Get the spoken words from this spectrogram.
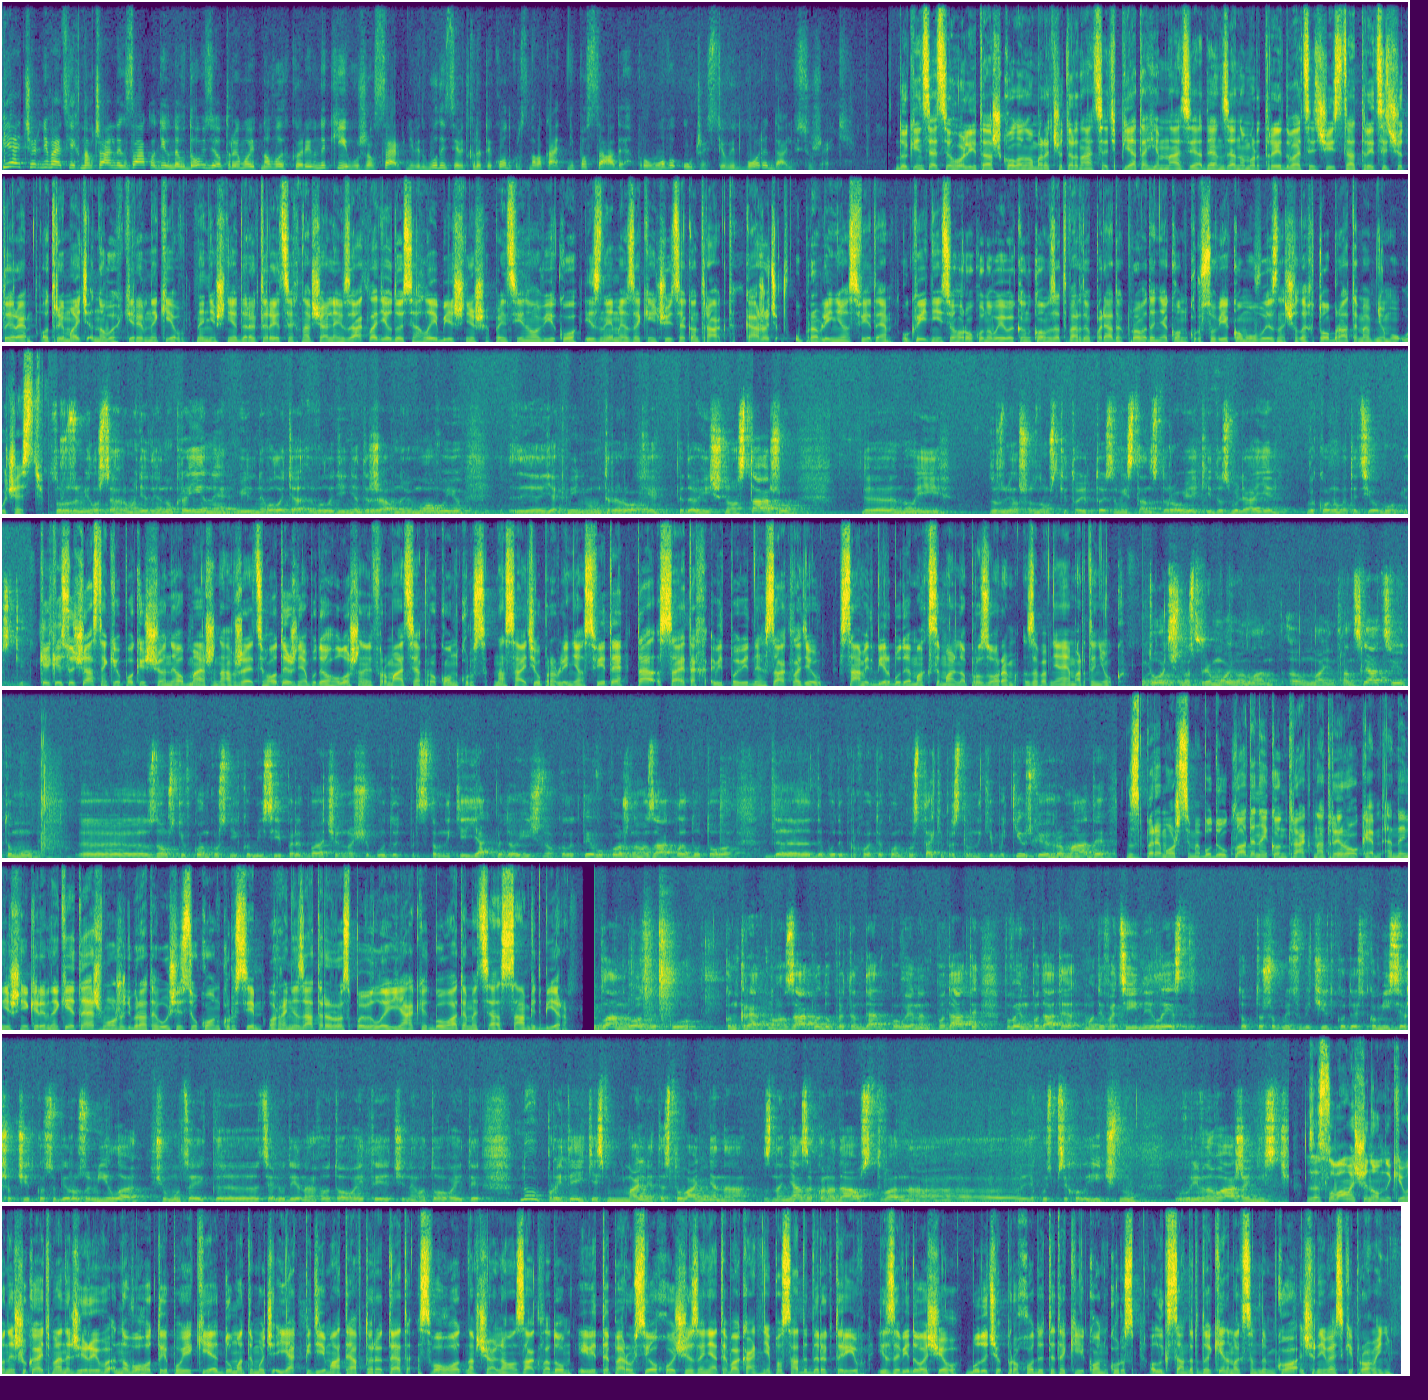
П'ять чернівецьких навчальних закладів невдовзі отримують нових керівників. Уже в серпні відбудеться відкритий конкурс на вакантні посади. Про умови участі у відборі далі в сюжеті. До кінця цього літа школа номер 14, п'ята гімназія, ДНЗ номер 3, 26 та 34 отримають нових керівників. Нинішні директори цих навчальних закладів досягли більш ніж пенсійного віку, і з ними закінчується контракт, кажуть в управлінні освіти. У квітні цього року новий виконком затвердив порядок проведення конкурсу, в якому визначили, хто братиме в ньому участь. Зрозуміло, що це громадянин України, вільне володіння державною мовою, е, як мінімум три роки педагогічного стажу. Е, Ну і зрозуміло, що знову ж таки той, той самий стан здоров'я, який дозволяє виконувати ці обов'язки. Кількість учасників поки що не обмежена. Вже цього тижня буде оголошена інформація про конкурс на сайті управління освіти та сайтах відповідних закладів. Сам відбір буде максимально прозорим, запевняє Мартинюк. Точно з прямою онлайн, онлайн-трансляцією, тому знову ж таки в конкурсній комісії передбачено, що будуть представники як педагогічного колективу кожного закладу, того, де, де буде проходити конкурс, так і представники батьківської громади. З переможцями буде укладений контракт на три роки. Нинішні керівники теж можуть брати участь у конкурсі. Організатори розповіли, як відбуватиметься сам відбір. План розвитку конкретного закладу претендент повинен подати, повинен подати мотиваційний лист. Тобто, щоб ми собі чітко десь комісія, щоб чітко собі розуміла, чому цей, е, ця людина готова йти чи не готова йти. Ну, пройти якесь мінімальне тестування на знання законодавства, на е, якусь психологічну врівноваженість. За словами чиновників, вони шукають менеджерів нового типу, які думатимуть, як підіймати авторитет свого навчального закладу. І відтепер усі охочі зайняти вакантні посади директорів і завідувачів будуть проходити такий конкурс. Олександр Докін, Максим Демко, Чернівецький промінь.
